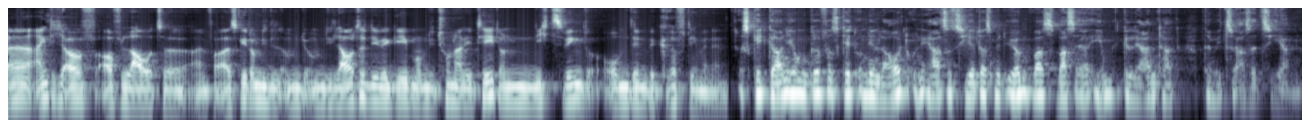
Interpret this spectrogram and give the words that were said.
äh, eigentlich auf, auf Laute einfach. Also es geht um die, um, um die Laute, die wir geben, um die Tonalität und nicht zwingend um den Begriff, den wir nennen. Es geht gar nicht um den Begriff, es geht um den Laut und er assoziiert das mit irgendwas, was er eben gelernt hat, damit zu assoziieren.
